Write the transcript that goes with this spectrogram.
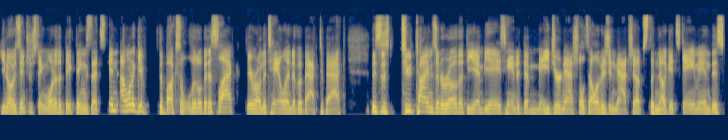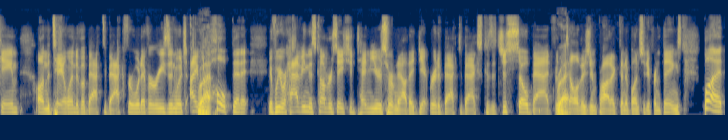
you know, is interesting. One of the big things that's, and I want to give the Bucks a little bit of slack. They were on the tail end of a back to back. This is two times in a row that the NBA has handed them major national television matchups, the Nuggets game and this game, on the tail end of a back to back for whatever reason. Which I right. would hope that it, if we were having this conversation ten years from now, they'd get rid of back to backs because it's just so bad for right. the television product and a bunch of different things. But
